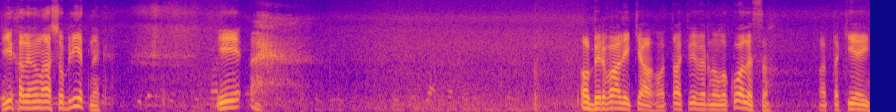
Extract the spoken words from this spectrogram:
Їхали на наш облітник і обірвали тягу. Отак вивернуло колесо. От такий,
